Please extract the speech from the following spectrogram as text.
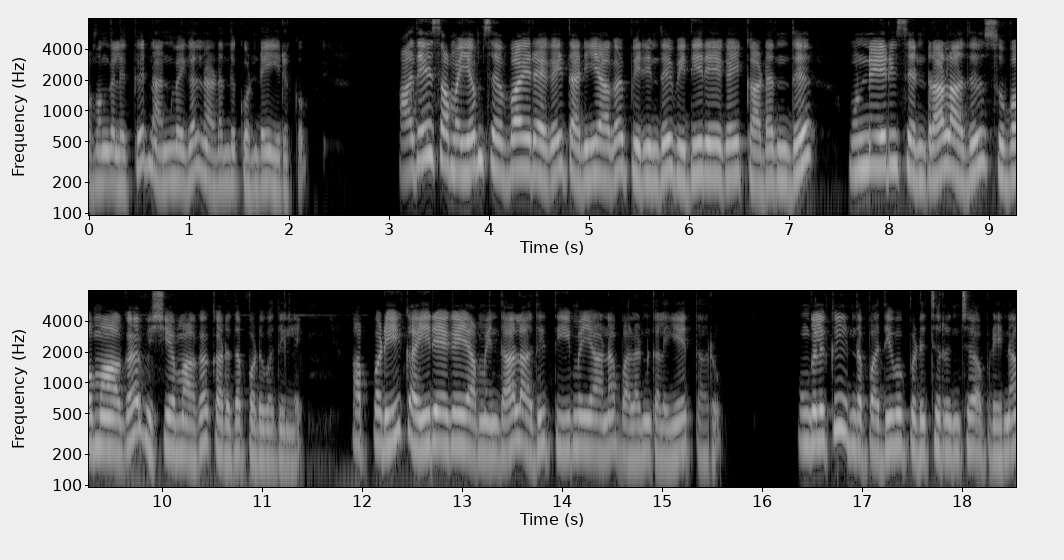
அவங்களுக்கு நன்மைகள் நடந்து கொண்டே இருக்கும். அதே சமயம் செவ்வாய் ரேகை தனியாக பிரிந்து விதிரேகை கடந்து முன்னேறி சென்றால் அது சுபமாக விஷயமாக கருதப்படுவதில்லை. அப்படி கைரேகை அமைந்தால் அது தீமையான பலன்களையே தரும். உங்களுக்கு இந்த பதிவு பிடிச்சிருந்துச்சு அப்படின்னா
